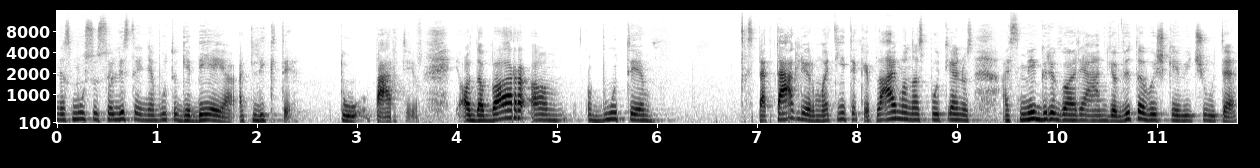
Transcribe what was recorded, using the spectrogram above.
nes mūsų solistai nebūtų gebėję atlikti tų partijų. O dabar um, būti spektaklį ir matyti, kaip Laimonas Putienius, Asmi Grigorian, Jovita Vaškevičiūtė,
